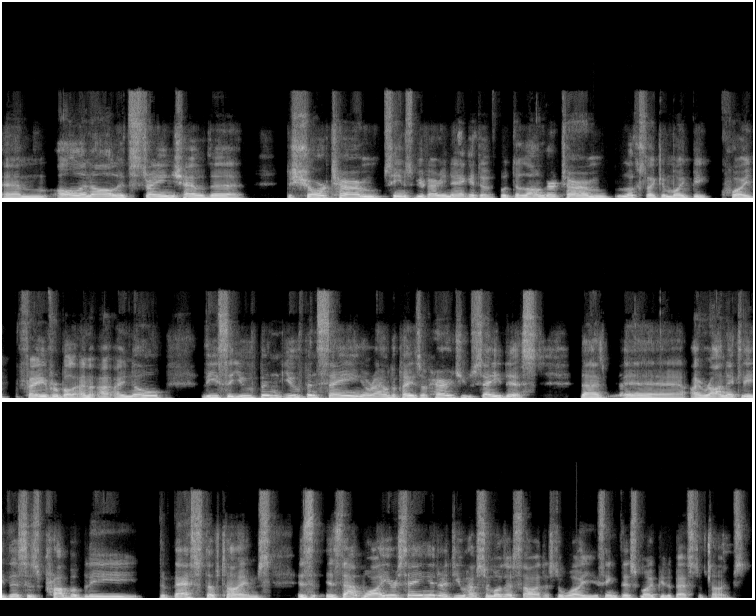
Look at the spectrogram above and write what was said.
um, all in all, it's strange how the the short term seems to be very negative, but the longer term looks like it might be quite favorable. And I, I know, Lisa, you've been you've been saying around the place. I've heard you say this that uh, ironically, this is probably the best of times. Is is that why you're saying it, or do you have some other thought as to why you think this might be the best of times?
